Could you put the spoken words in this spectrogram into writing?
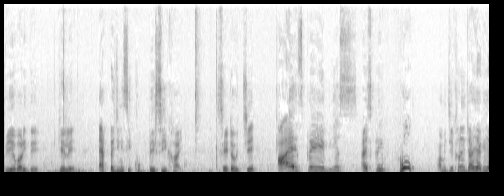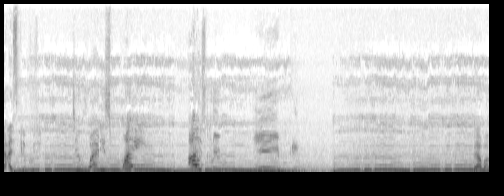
বিয়ে বাড়িতে গেলে একটা জিনিসই খুব বেশি খাই, সেটা হচ্ছে আইসক্রিম ইয়েস আইসক্রিম হু, আমি যেখানে যাই আগে আইসক্রিম খুঁজি। যে where is my ice cream আবার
